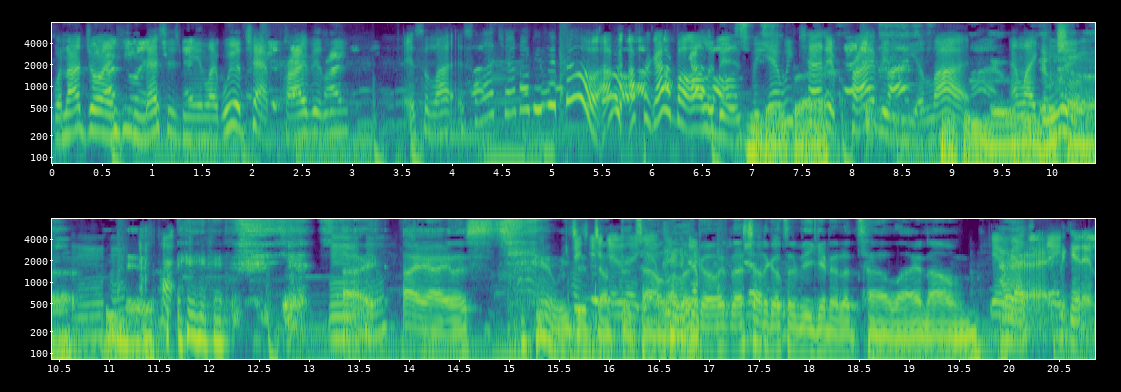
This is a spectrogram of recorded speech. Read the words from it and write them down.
when I joined, he messaged me and like we'll chat privately. It's a lot. It's a lot y'all don't even know. I, I forgot about all of this, but yeah, we chatted privately a lot. And, like, he we- he knew. Mm-hmm. All right, all right, all right. Let's. we just Yeah, jumped the yeah, yeah, timeline. yeah. Let's go. Let's try to go to the beginning of the timeline. Um, Yeah, we got Alright, to we it,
